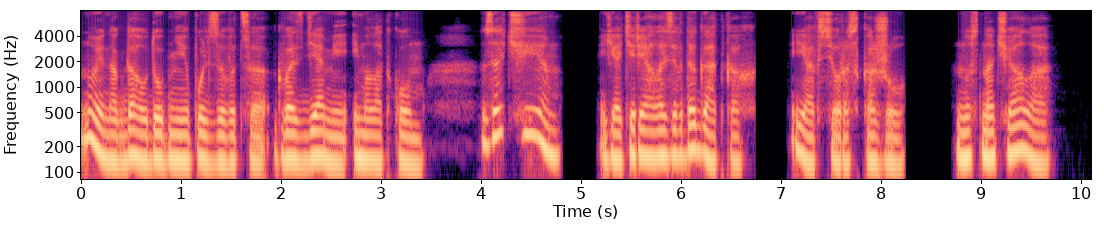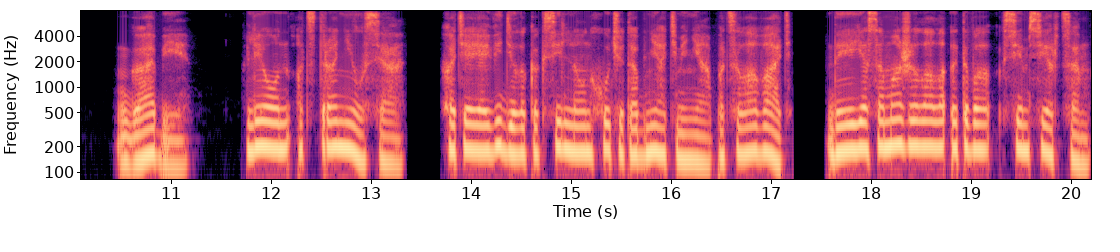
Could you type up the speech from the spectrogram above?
но иногда удобнее пользоваться гвоздями и молотком». «Зачем?» Я терялась в догадках. Я все расскажу. Но сначала Габи. Леон отстранился, хотя я видела, как сильно он хочет обнять меня, поцеловать, да и я сама желала этого всем сердцем.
